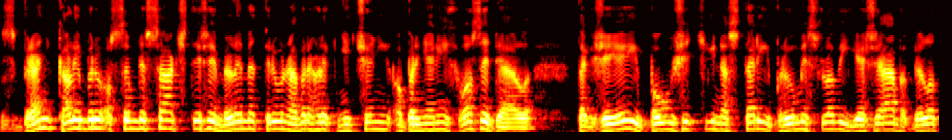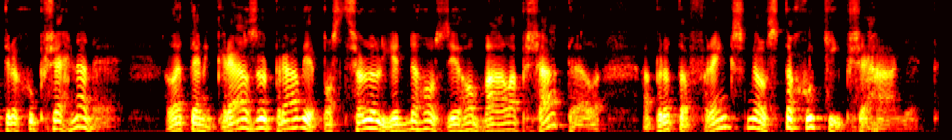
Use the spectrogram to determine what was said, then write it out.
Zbraň kalibru 84 mm navrhly k ničení obrněných vozidel, takže její použití na starý průmyslový jeřáb bylo trochu přehnané. Ale ten grázl právě postřelil jednoho z jeho mála přátel proto Franks měl sto chutí přehánět.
